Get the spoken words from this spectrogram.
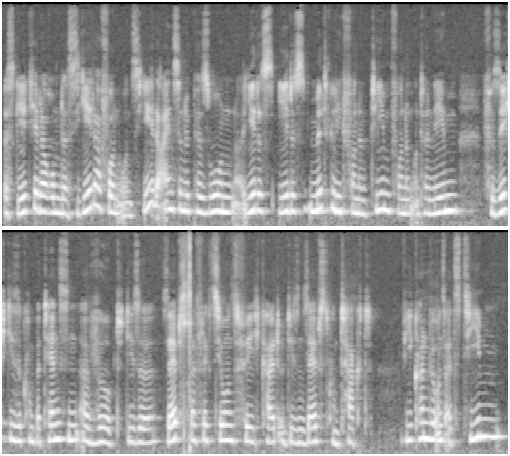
es geht hier darum, dass jeder von uns, jede einzelne Person, jedes, jedes Mitglied von einem Team, von einem Unternehmen für sich diese Kompetenzen erwirbt, diese Selbstreflexionsfähigkeit und diesen Selbstkontakt. Wie können wir uns als Team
